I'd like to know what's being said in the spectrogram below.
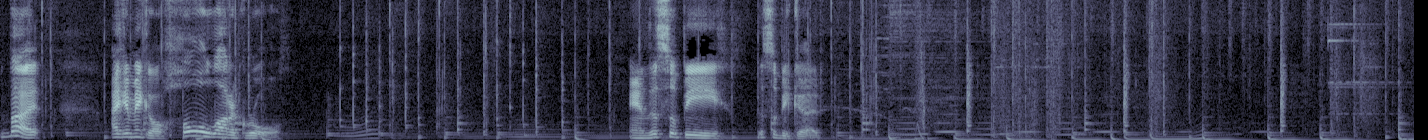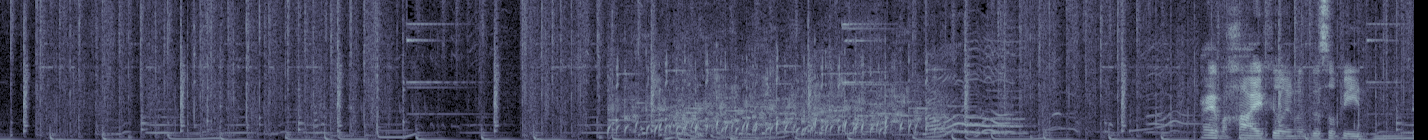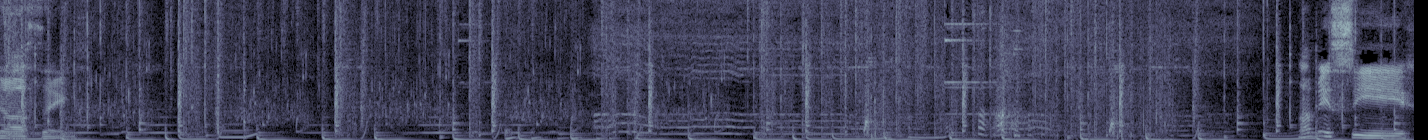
But, I can make a whole lot of gruel. And this will be, this will be good. I have a high feeling that this will be nothing. See.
